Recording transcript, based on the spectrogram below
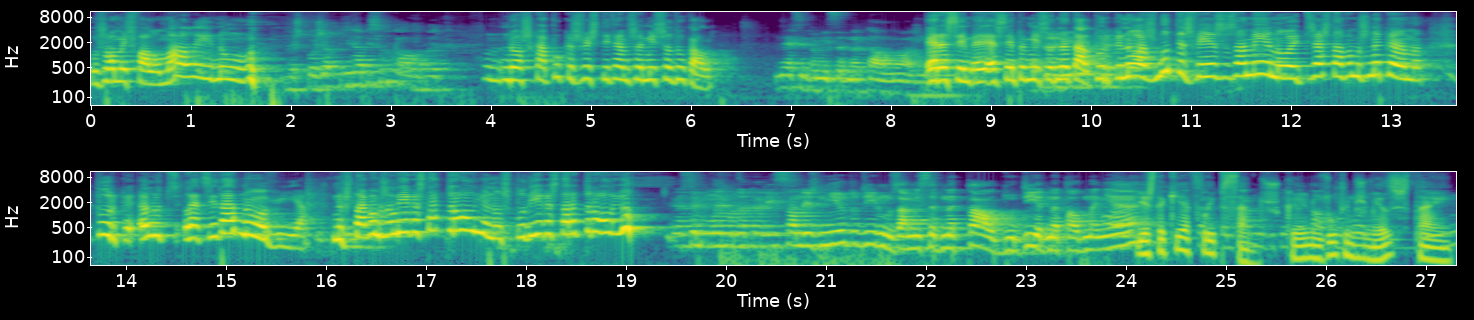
os homens falam mal e não... Mas depois já podia ir à missa do galo à noite. Nós cá poucas vezes tivemos a missa do galo. Não é sempre a missa de Natal, nós. Não? Era sempre, é sempre a missa de Natal, porque nós muitas vezes à meia-noite já estávamos na cama, porque a eletricidade não havia. Nós estávamos ali a gastar petróleo, não se podia gastar petróleo. Eu sempre me lembro da tradição desde miúdo de irmos à missa de Natal, do dia de Natal de manhã. E este aqui é Felipe Santos, que nos últimos meses tem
